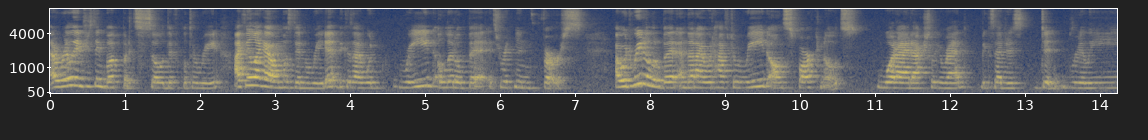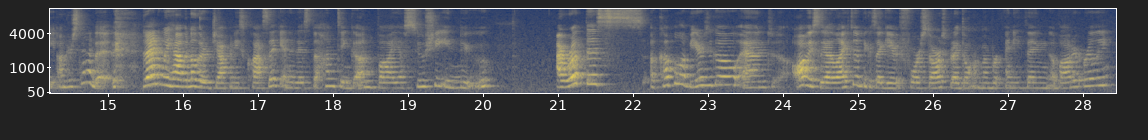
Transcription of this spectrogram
a really interesting book, but it's so difficult to read. I feel like I almost didn't read it because I would read a little bit. It's written in verse. I would read a little bit and then I would have to read on Spark Notes what I had actually read because I just didn't really understand it. then we have another Japanese classic and it is The Hunting Gun by Yasushi Inoue. I read this a couple of years ago and obviously I liked it because I gave it four stars but I don't remember anything about it really.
